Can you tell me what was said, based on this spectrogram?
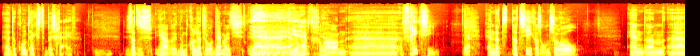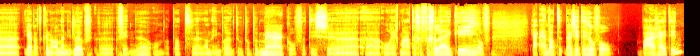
eh, de context te beschrijven. Dus dat is ja, wat ik noem collateral damage. Ja, ja, ja, ja. Eh, je hebt gewoon frictie. Ja. En dat, dat zie ik als onze rol. En dan, ja, dat kunnen anderen niet leuk vinden, omdat dat dan inbreuk doet op een merk, of het is onrechtmatige vergelijking. Of, ja, en dat, daar zit heel veel waarheid in.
